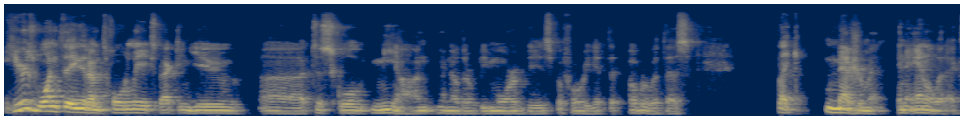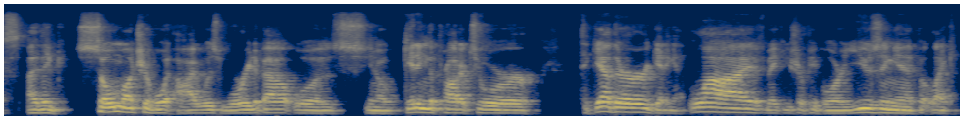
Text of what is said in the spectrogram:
here's one thing that I'm totally expecting you uh, to school me on. I know there'll be more of these before we get the, over with this. Like measurement and analytics. I think so much of what I was worried about was, you know, getting the product tour together, getting it live, making sure people are using it. But like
